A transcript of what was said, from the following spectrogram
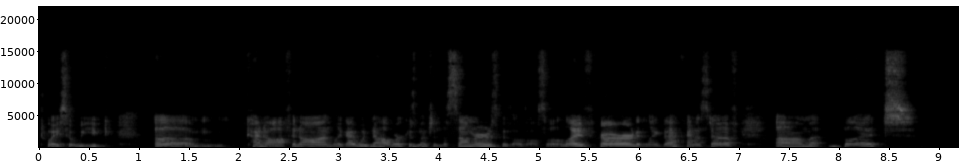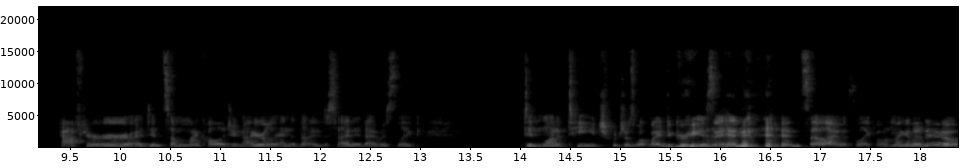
twice a week. Um, kind of off and on. Like I would not work as much in the summers because I was also a lifeguard and like that kind of stuff. Um, but after I did some of my college in Ireland, and then I decided I was like didn't want to teach, which is what my degree is in. and so I was like, what am I going to do?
